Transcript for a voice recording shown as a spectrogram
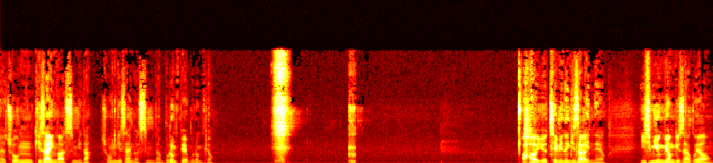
네, 좋은 기사인 것 같습니다. 좋은 기사인 것 같습니다. 물음표에 물음표. 아, 이거 재밌는 기사가 있네요. 26명 기사고요.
